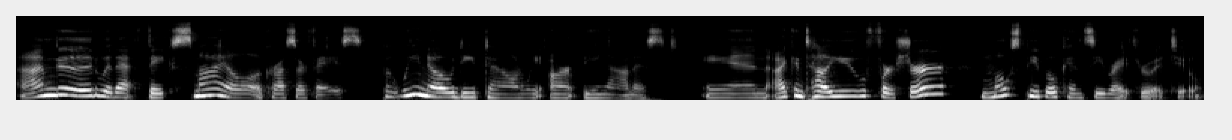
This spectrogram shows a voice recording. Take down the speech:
I'm good with that fake smile across our face, but we know deep down we aren't being honest. And I can tell you for sure, most people can see right through it too.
